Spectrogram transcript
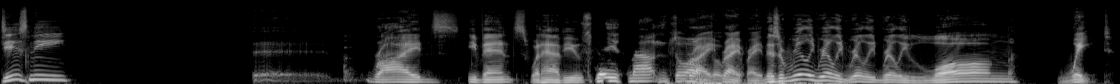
Disney uh, rides, events, what have you, Space Mountain, so right, so right, right. There's a really, really, really, really long wait.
